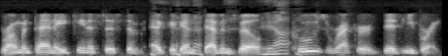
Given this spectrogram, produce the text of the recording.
Roman Penn, 18 assists against Evansville. yeah. Whose record did he break?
